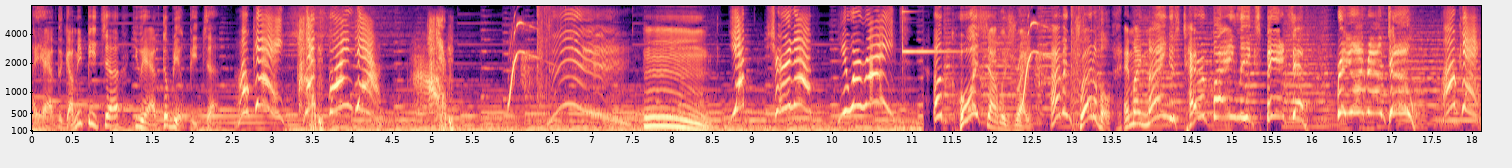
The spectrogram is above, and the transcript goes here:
I have the gummy pizza, you have the real pizza. Okay, let's find out. Mmm. Mmm. Yep, sure enough, you were course I was right. I'm incredible, and my mind is terrifyingly expansive. Bring on round two! Okay,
